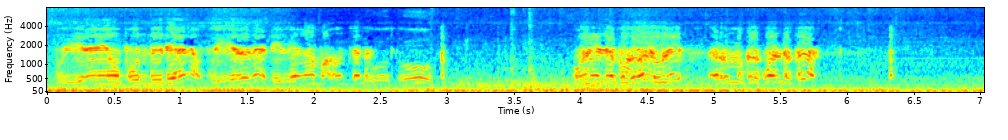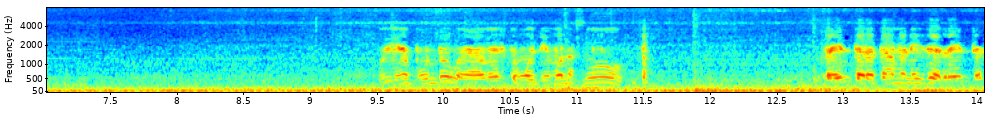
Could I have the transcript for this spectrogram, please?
Buhi na yung pundo diyan, buhi na, dili nga maunta na. oo, oo. Ulit na pag ulit, aron makakuha na ka. Buhi na pundo, kaya mas tungod mo na. So, 30 na tama ni Sir, 30.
